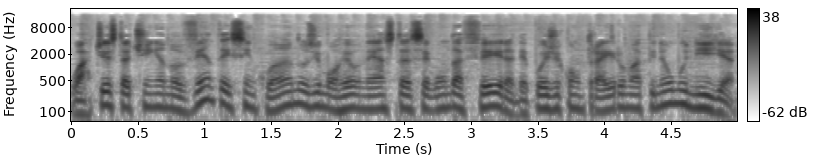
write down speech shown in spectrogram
O artista tinha 95 anos e morreu nesta segunda-feira, depois de contrair uma pneumonia.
